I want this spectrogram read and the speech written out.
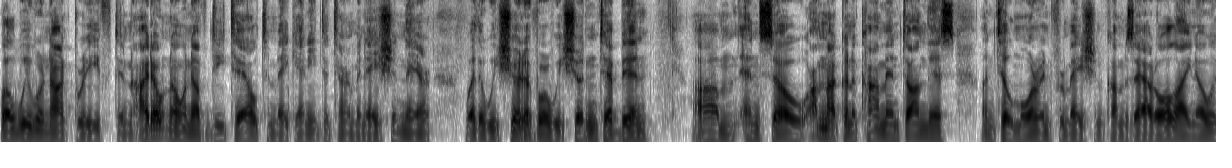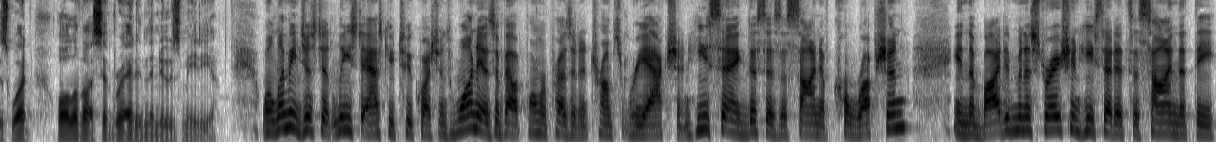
Well, we were not briefed, and I don't know enough detail to make any determination there whether we should have or we shouldn't have been. Um, and so I'm not going to comment on this until more information comes out. All I know is what all of us have read in the news media. Well, let me just at least ask you two questions. One is about former President Trump's reaction. He's saying this is a sign of corruption in the Biden administration. He said it's a sign that the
